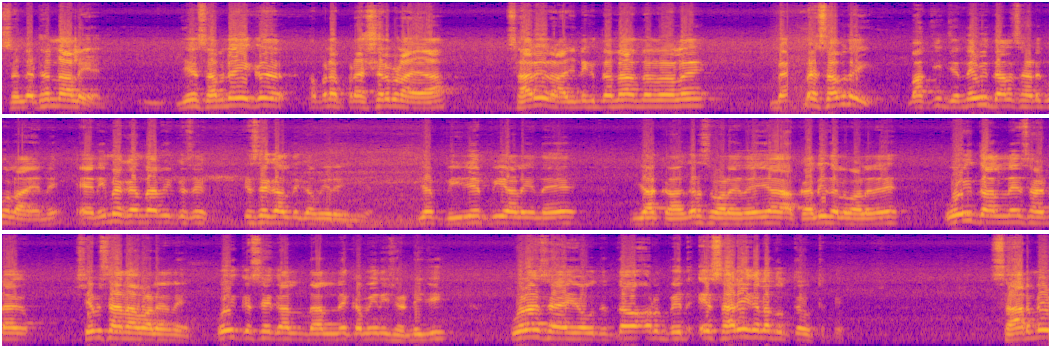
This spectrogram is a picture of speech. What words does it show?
ਸੰਗਠਨ ਨਾਲ ਹੀ ਹੈ ਜੀ। ਜੇ ਸਭ ਨੇ ਇੱਕ ਆਪਣਾ ਪ੍ਰੈਸ਼ਰ ਬਣਾਇਆ, ਸਾਰੇ ਰਾਜਨੀਤਿਕ ਦਲਾਂ ਦਲਾਂ ਮੈਂ ਮੈਂ ਸਭ ਦੇ ਹੀ। ਬਾਕੀ ਜਿੰਨੇ ਵੀ ਦਲ ਸਾਡੇ ਕੋਲ ਆਏ ਨੇ, ਇਹ ਨਹੀਂ ਮੈਂ ਕਹਿੰਦਾ ਵੀ ਕਿਸੇ ਕਿਸੇ ਗੱਲ ਦੀ ਕਮੀ ਰਹੀ ਹੈ। ਜਾਂ ਬੀਜੇਪੀ ਵਾਲੇ ਨੇ, ਜਾਂ ਕਾਂਗਰਸ ਵਾਲੇ ਨੇ, ਜਾਂ ਅਕਾਲੀ ਦਲ ਵਾਲੇ ਨੇ, ਕੋਈ ਦਲ ਨੇ ਸਾਡਾ ਸ਼ਿਵ ਸੈਨਾ ਵਾਲਿਆਂ ਨੇ, ਕੋਈ ਕਿਸੇ ਗੱਲ ਦਲ ਨੇ ਕਮੀ ਨਹੀਂ ਛੱਡੀ ਜੀ। ਪੂਰਾ ਸਹਿਯੋਗ ਦਿੱਤਾ ਔਰ ਇਹ ਸਾਰੀਆਂ ਗੱਲਾਂ ਦੇ ਉੱਤੇ ਉੱਠ ਕੇ। ਸਾਰਵੇ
